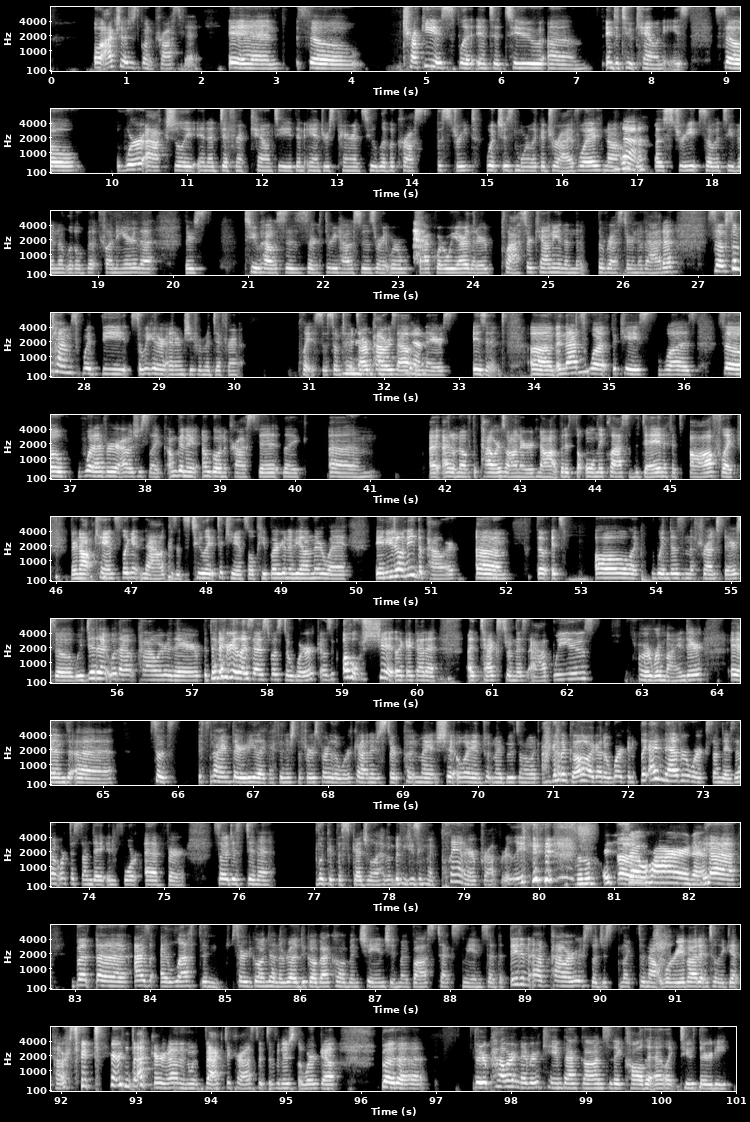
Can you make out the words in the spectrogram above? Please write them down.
well actually i was just going to crossfit and so Truckee is split into two um, into two counties. So we're actually in a different county than Andrew's parents who live across the street, which is more like a driveway, not yeah. like a, a, street. So it's even a little bit funnier that there's two houses or three houses right where back where we are that are Placer County and then the, the rest are Nevada. So sometimes with the so we get our energy from a different place. So sometimes our power's out yeah. and theirs isn't. Um, and that's mm-hmm. what the case was. So whatever, I was just like, I'm gonna, I'm going to CrossFit. Like, um, I, I don't know if the power's on or not, but it's the only class of the day. And if it's off, like they're not canceling it now because it's too late to cancel. People are going to be on their way and you don't need the power. Um, though it's all like windows in the front there. So we did it without power there. But then I realized I was supposed to work. I was like, oh shit. Like I got a, a text from this app we use or a reminder. And uh, so it's it's 9 30 like i finished the first part of the workout and i just start putting my shit away and putting my boots on. I'm like i gotta go i gotta work. And like i never work sundays. I haven't worked a sunday in forever. So i just didn't look at the schedule. I haven't been using my planner properly. It's um, so hard. yeah but uh, as I left and started going down the road to go back home and change, and my boss texted me and said that they didn't have power, so just like to not worry about it until they get power. So I turned back around and went back to CrossFit to finish the workout. But uh, their power never came back on, so they called it at like two thirty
